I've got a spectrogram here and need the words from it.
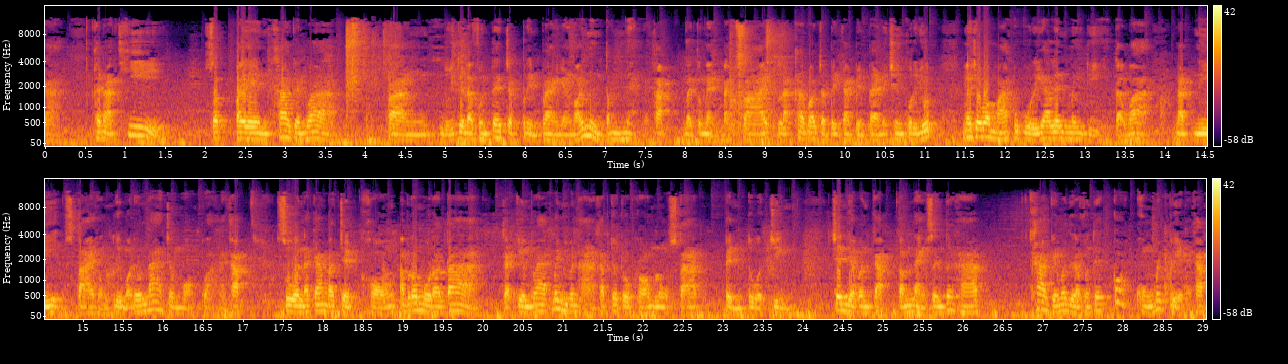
ก้าขณะที่สเปนคาดกันว่าทางหลุยส์เดลาฟุนเต้จะเปลี่ยนแปลงอย่างน้อยหนึ่งตำแหน่งนะครับในตำแหน่งแบ็กซ้ายและคาดว่าจะเป็นการเปลี่ยนแปลงในเชิงกลยุทธ์ ไม่ใช่ว่ามาร์คปูกูริยาเล่นไม่ดี แต่ว่านัดนี้สไตล์ของกริมาโดน่าจะเหมาะกว่านะครับ ส่วนอาการบาดเจ็บของอัมโรโมราตาจากเกมแรกไม่มีปัญหาครับเจ้าตัวพร้อมลงสตาร์ทเป็นตัวจริง เช่นเดียวกันกับตำแหน่งเซนเตอร์ฮาร์ฟ คาดกันว่าเดลาฟอนเต้ก็คงไม่เปลี่ยนนะครับ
